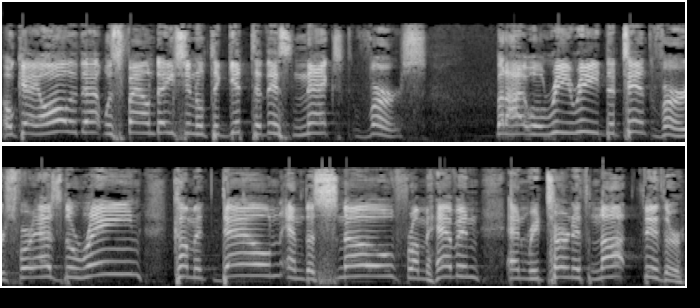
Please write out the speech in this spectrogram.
Okay, all of that was foundational to get to this next verse. But I will reread the tenth verse. For as the rain cometh down and the snow from heaven and returneth not thither,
